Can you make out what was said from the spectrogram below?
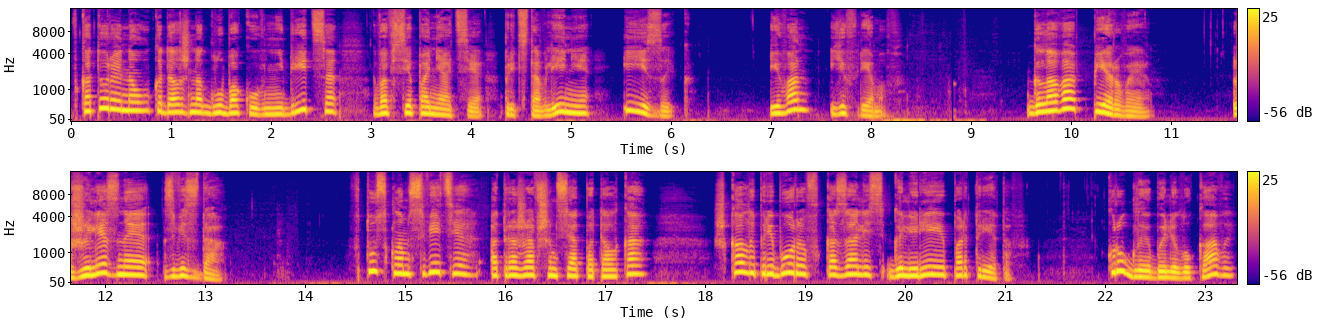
в которое наука должна глубоко внедриться во все понятия, представления и язык. Иван Ефремов Глава первая. Железная звезда. В тусклом свете, отражавшемся от потолка, Шкалы приборов казались галереей портретов. Круглые были лукавы,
